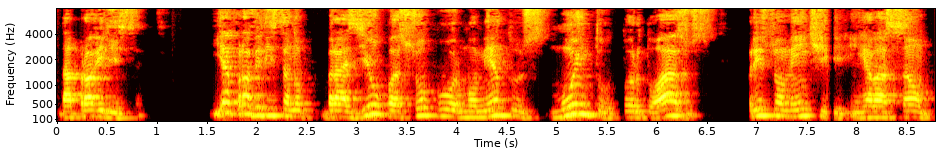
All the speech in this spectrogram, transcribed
da prova ilícita. E a prova ilícita no Brasil passou por momentos muito tortuosos, principalmente em relação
